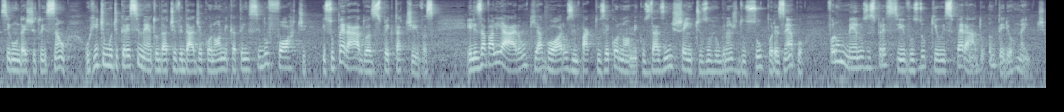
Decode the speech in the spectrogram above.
Segundo a instituição, o ritmo de crescimento da atividade econômica tem sido forte e superado as expectativas. Eles avaliaram que agora os impactos econômicos das enchentes no Rio Grande do Sul, por exemplo, foram menos expressivos do que o esperado anteriormente.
